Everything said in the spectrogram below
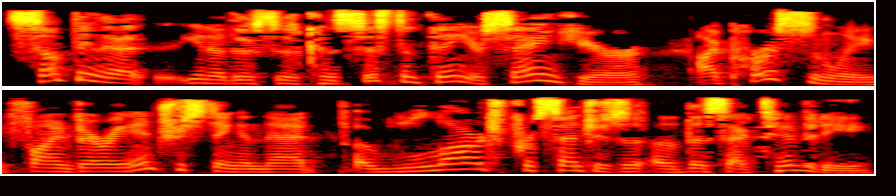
something that, you know, there's a consistent thing you're saying here, I personally find very interesting in that a large percentage of this activity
